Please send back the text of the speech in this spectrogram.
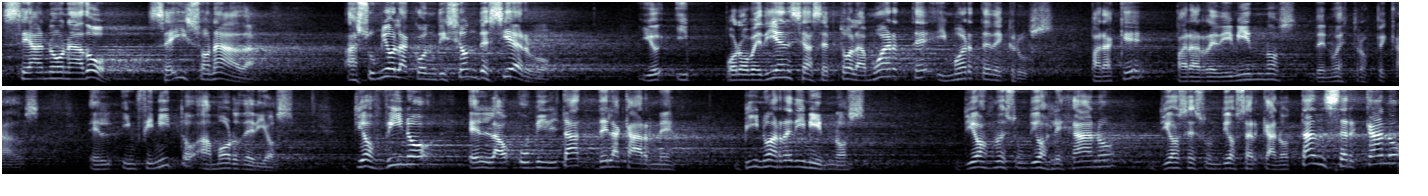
Se anonadó, se hizo nada, asumió la condición de siervo y, por obediencia aceptó la muerte y muerte de cruz. ¿Para qué? Para redimirnos de nuestros pecados. El infinito amor de Dios. Dios vino en la humildad de la carne, vino a redimirnos Dios no es un Dios lejano, Dios es un Dios cercano, tan cercano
